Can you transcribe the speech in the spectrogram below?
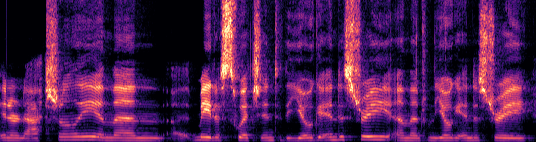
internationally, and then uh, made a switch into the yoga industry. And then from the yoga industry,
